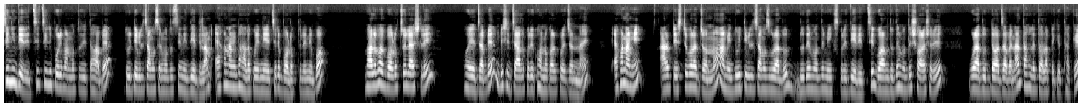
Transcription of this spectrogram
চিনি দিয়ে দিচ্ছি। চিনি পরিমাণ মতো দিতে হবে। দুই টেবিল চামচের মতো চিনি দিয়ে দিলাম। এখন আমি ভালো করে নেড়ে চেড়ে বলক তুলে নেব। ভালোভাবে বলক চলে আসলেই হয়ে যাবে। বেশি জাল করে ঘন করার প্রয়োজন নাই। এখন আমি আরও টেস্টি করার জন্য আমি দুই টেবিল চামচ গুঁড়া দুধ, দুধের মধ্যে মিক্স করে দিয়ে দিচ্ছি। গরম দুধের মধ্যে সরাসরি গুঁড়া দুধ দেওয়া যাবে না, তাহলে দলা পেকে থাকে।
